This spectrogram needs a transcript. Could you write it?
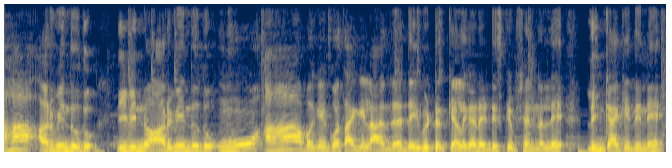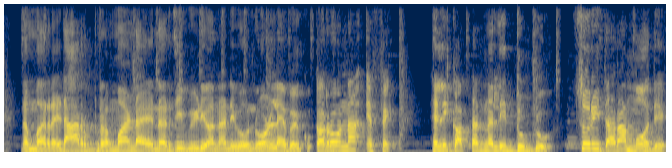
ಆಹಾ ಅರವಿಂದುದು. ನೀವಿನ್ನೂ ಅರವಿಂದುದು ಹ್ಞೂ ಆಹಾ ಬಗ್ಗೆ ಗೊತ್ತಾಗಿಲ್ಲ ಅಂದರೆ ದಯವಿಟ್ಟು ಕೆಳಗಡೆ ಡಿಸ್ಕ್ರಿಪ್ಷನ್ನಲ್ಲಿ ಲಿಂಕ್ ಹಾಕಿದ್ದೀನಿ. ನಮ್ಮ ರೆಡಾರ್ ಬ್ರಹ್ಮಾಂಡ ಎನರ್ಜಿ ವಿಡಿಯೋನ ನೀವು ನೋಡಲೇಬೇಕು. ಕರೋನಾ ಎಫೆಕ್ಟ್ ಹೆಲಿಕಾಪ್ಟರ್ನಲ್ಲಿ ದುಡ್ಡು ಸುರಿತಾರ ಮೋದಿ.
